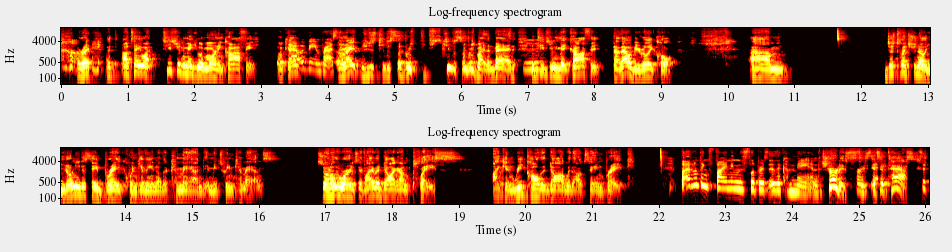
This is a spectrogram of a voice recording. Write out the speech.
All right. I'll tell you what. Teach you to make you a morning coffee. Okay. That would be impressive. All right. You just keep the slippers. Just keep the slippers by the bed and Mhm. teach them to make coffee. Now that would be really cool. Um, just to let you know, you don't need to say break when giving another command in between commands. So in other words, if I have a dog on place, I can recall the dog without saying break. But I don't think finding the slippers is a command. Sure, it is. Per It's a task. It's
